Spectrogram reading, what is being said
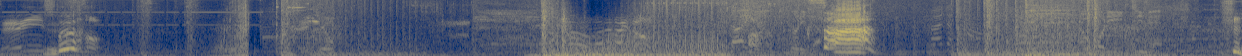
全員仕留めたぞ敵を。最後の一人だ。さあ。残り1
